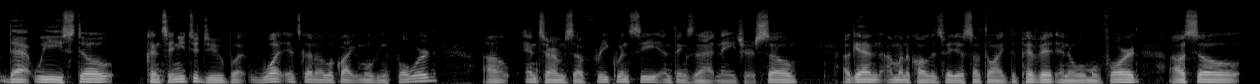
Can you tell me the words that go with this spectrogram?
that we still continue to do, but what it's going to look like moving forward uh, in terms of frequency and things of that nature. So again, I'm going to call this video something like the pivot and then we'll move forward. Uh, so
